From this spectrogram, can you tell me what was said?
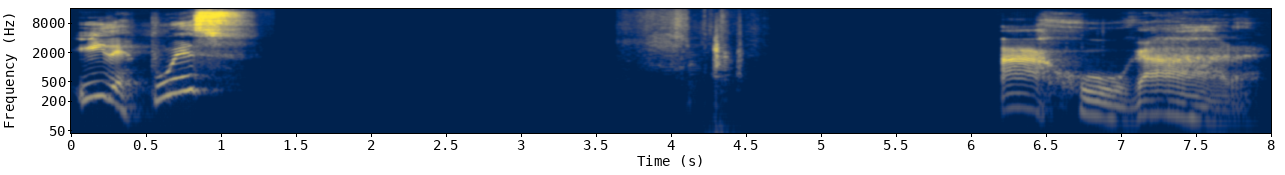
y después... A jugar.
